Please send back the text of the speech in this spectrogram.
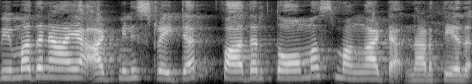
വിമതനായ അഡ്മിനിസ്ട്രേറ്റർ ഫാദർ തോമസ് മങ്ങാട്ട് നടത്തിയത്.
